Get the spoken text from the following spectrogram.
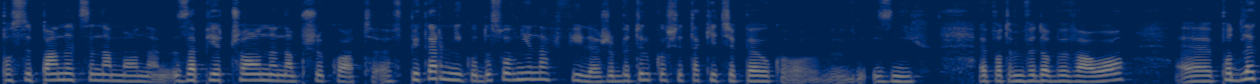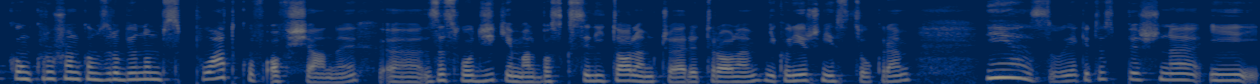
posypane cynamonem, zapieczone na przykład w piekarniku, dosłownie na chwilę, żeby tylko się takie ciepełko z nich e, potem wydobywało, e, pod lekką kruszonką zrobioną z płatków owsianych, ze słodzikiem albo z ksylitolem czy erytrolem, niekoniecznie z cukrem. Jezu, jakie to jest pyszne i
